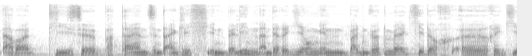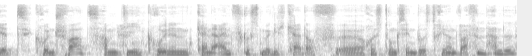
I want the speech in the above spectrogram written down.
Aber diese Parteien sind eigentlich in Berlin an der Regierung. In Baden-Württemberg jedoch äh, regiert Grün-Schwarz. Haben die Grünen keine Einflussmöglichkeit auf äh, Rüstungsindustrie und Waffenhandel?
